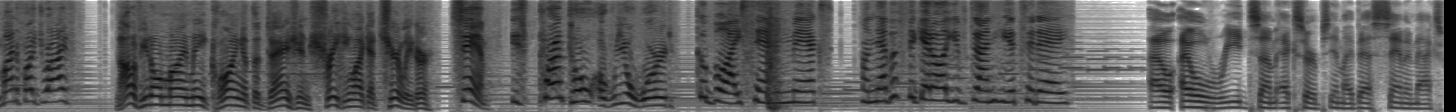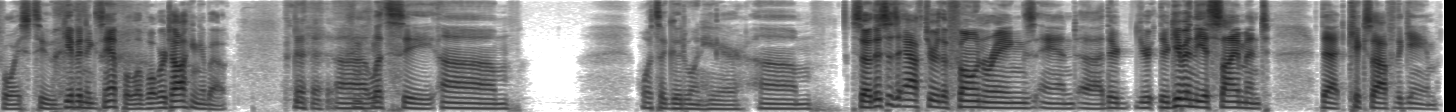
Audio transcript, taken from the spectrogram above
Mind if I drive? Not if you don't mind me clawing at the dash and shrieking like a cheerleader. Sam, is pronto a real word? Goodbye, Sam and Max. I'll never forget all you've done here today. I'll, I'll read some excerpts in my best Sam and Max voice to give an example of what we're talking about. Uh, let's see. Um, what's a good one here? Um, so this is after the phone rings and uh, they're you're, they're given the assignment that kicks off the game.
